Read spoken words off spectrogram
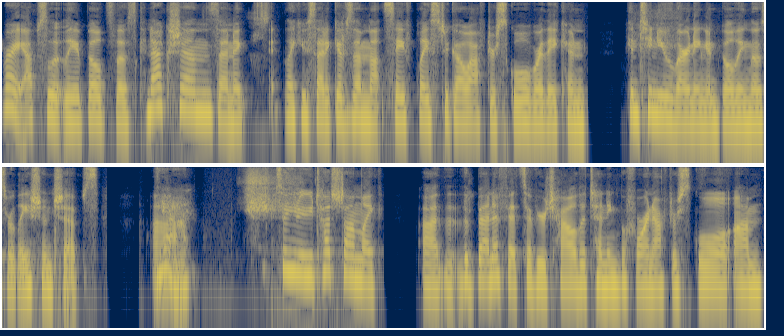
Right, absolutely. It builds those connections. And it, like you said, it gives them that safe place to go after school where they can continue learning and building those relationships. Um, yeah. So, you know, you touched on like uh, the, the, benefits of your child attending before and after school, um,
